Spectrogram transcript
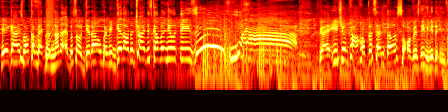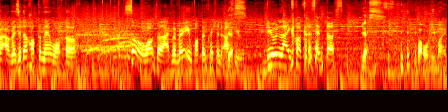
Hey guys, welcome back to another episode Get Out, where we get out to try and discover new things. Woo! Wah! We are at Yishun Park Hawker Centre, so obviously we need to invite our resident hawker man, Walter. So, Walter, I have a very important question to ask Yes. you. Do you like hawker centres? Yes. but only mine.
